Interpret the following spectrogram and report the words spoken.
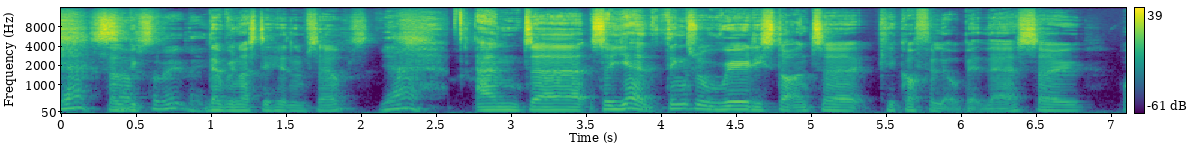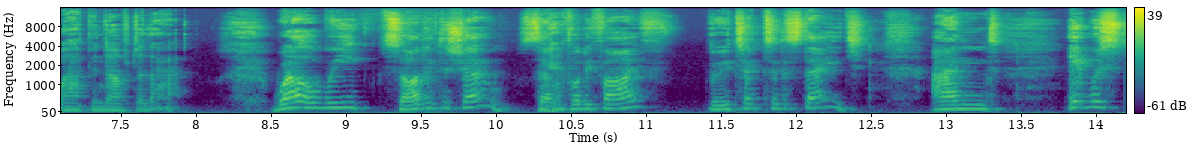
Yes, So be- absolutely. They'll be nice to hear themselves. Yeah. And uh, so yeah, things were really starting to kick off a little bit there. So what happened after that? Well, we started the show. Seven forty-five. We took to the stage, and it was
